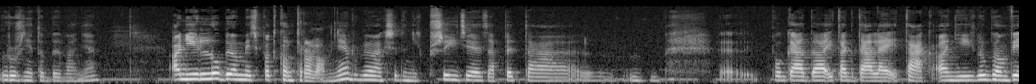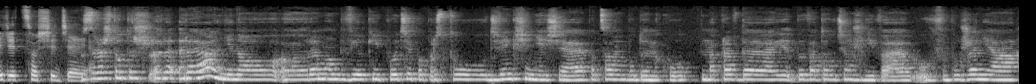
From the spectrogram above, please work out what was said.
różnie to bywa, nie? Oni lubią mieć pod kontrolą, nie? Lubią jak się do nich przyjdzie, zapyta, pogada i tak dalej. Tak, oni lubią wiedzieć, co się dzieje. Zresztą też re realnie, no, remont w wielkiej płycie po prostu dźwięk się niesie po całym budynku. Naprawdę bywa to uciążliwe. Wyburzenia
